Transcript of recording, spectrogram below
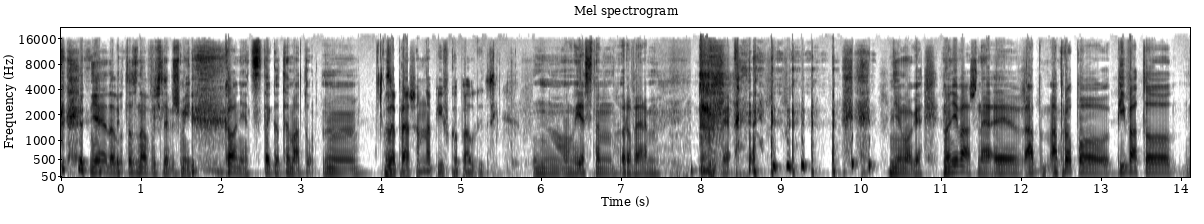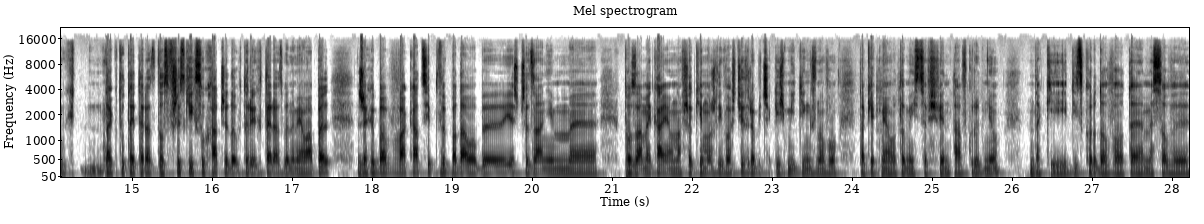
nie, no bo to znowu źle brzmi. Koniec tego tematu. Mm. Zapraszam na piwko po audycji. Mm, jestem rowerem. Nie mogę. No nieważne. Y, a, a propos piwa, to tak tutaj teraz do wszystkich słuchaczy, do których teraz będę miał apel, że chyba w wakacje wypadałoby jeszcze zanim y, pozamykają na wszelkie możliwości zrobić jakiś meeting znowu, tak jak miało to miejsce w święta w grudniu, taki discordowo-TMS-owy,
